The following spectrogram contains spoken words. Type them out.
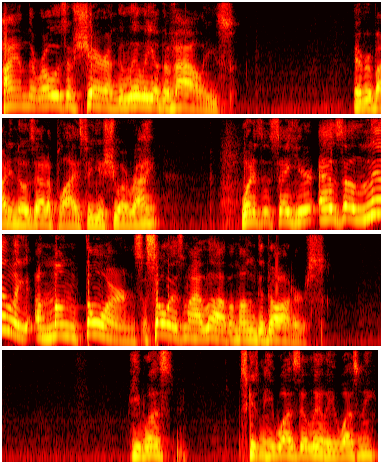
I am the rose of Sharon, the lily of the valleys. Everybody knows that applies to Yeshua, right? What does it say here? As a lily among thorns, so is my love among the daughters. He was, excuse me, he was the lily, wasn't he?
